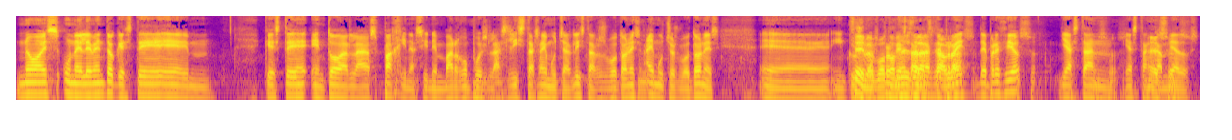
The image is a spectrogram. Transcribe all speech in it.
no es un elemento que esté que esté en todas las páginas. Sin embargo, pues las listas hay muchas listas, los botones hay muchos botones. Eh, incluso los botones de, las tablas de, precios ya están, ya están cambiados.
